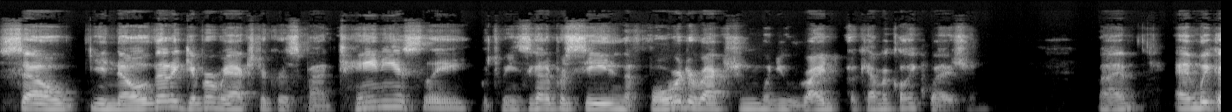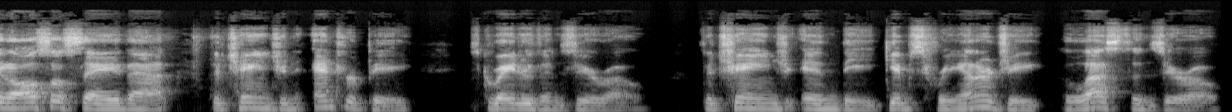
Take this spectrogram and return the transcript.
So you know that a given reaction occurs spontaneously, which means it's going to proceed in the forward direction when you write a chemical equation right? And we could also say that the change in entropy is greater than zero, the change in the Gibbs free energy less than zero,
